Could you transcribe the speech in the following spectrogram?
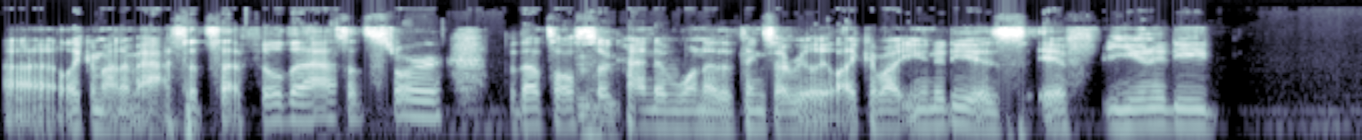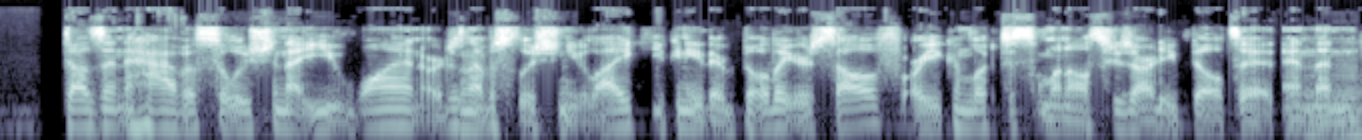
uh, like amount of assets that fill the asset store but that's also Mhm. kind of one of the things i really like about unity is if unity doesn't have a solution that you want or doesn't have a solution you like you can either build it yourself or you can look to someone else who's already built it and then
